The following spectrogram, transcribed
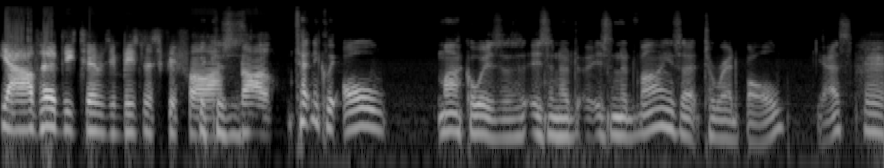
Yeah, I've heard these terms in business before. Because- No, Technically, all Marko is is, an is an advisor to Red Bull, yes, Hmm.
